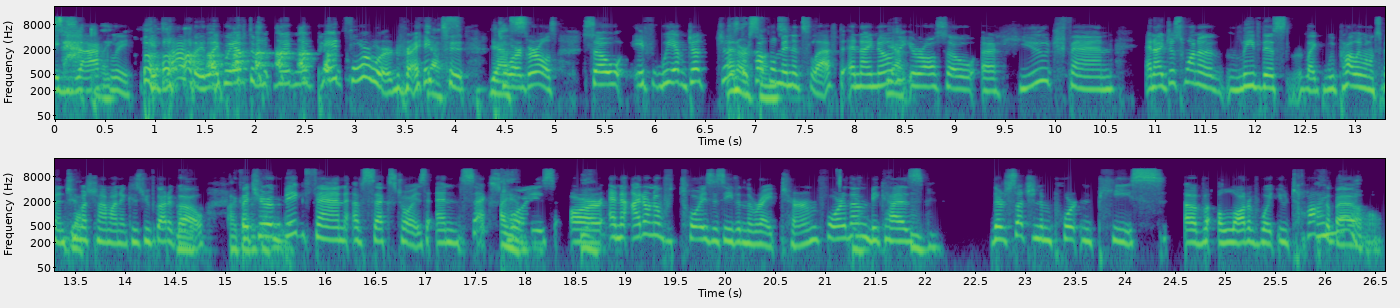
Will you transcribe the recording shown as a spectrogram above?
Exactly. Exactly. like we have to we- we're paid forward, right? Yes. To Yes. to our girls. So if we have just just a couple sons. minutes left, and I know Yeah. that you're also a huge fan, and I just want to leave this like we probably won't spend too Yeah. much time on it because you've got to go. Gotta But you're go. a big fan of sex toys, and sex toys are, and I don't know if toys is even the right term for them Yeah. because Mhm. They're such an important piece of a lot of what you talk I about. know.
